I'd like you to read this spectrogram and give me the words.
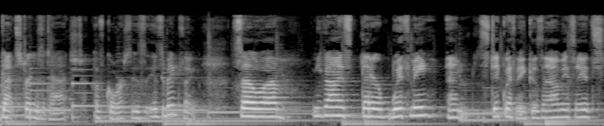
got strings attached, of course, is is a big thing. So. Uh, you guys that are with me, um, stick with me because obviously it's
